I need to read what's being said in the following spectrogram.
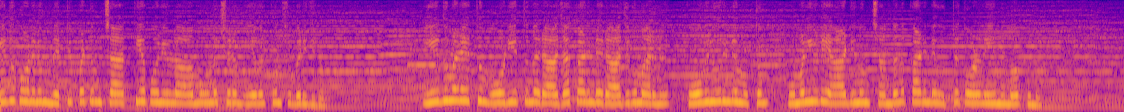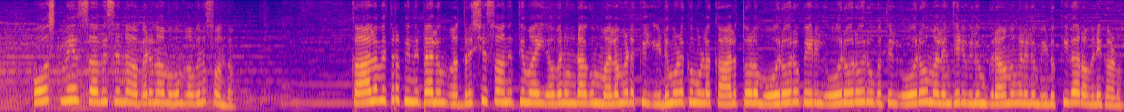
ഏതു കോണിലും നെറ്റിപ്പട്ടും ചാത്തിയ പോലെയുള്ള ആ മൂന്നക്ഷരം ഏവർക്കും സുപരിചിതം. ഏതുമഴയത്തും ഓടിയെത്തുന്ന രാജാക്കാടിന്റെ രാജകുമാരന് കോവിലൂരിന്റെ മുത്തും കുമളിയുടെ ആടിനും ചന്ദനക്കാടിന്റെ ഉറ്റത്തോളനെയും നോക്കുന്നു പോസ്റ്റ് മെയിൽ സർവീസ് എന്ന അപരനാമവും അവന് സ്വന്തം. കാലമെത്ര പിന്നിട്ടാലും അദൃശ്യ സാന്നിധ്യമായി അവനുണ്ടാകും മലമടക്കിൽ ഇടിമുഴക്കമുള്ള കാലത്തോളം ഓരോരോ പേരിൽ ഓരോരോ രൂപത്തിൽ ഓരോ മലഞ്ചെരിവിലും ഗ്രാമങ്ങളിലും ഇടുക്കിക്കാർ അവനെ കാണും.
